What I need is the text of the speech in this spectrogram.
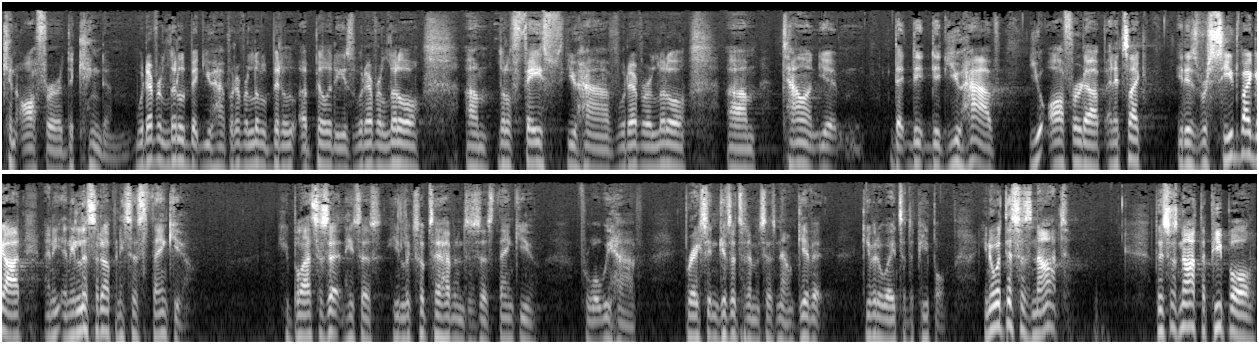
can offer the kingdom, whatever little bit you have, whatever little bit of abilities, whatever little, um, little faith you have, whatever little um, talent you, that, that, you have, you offer it up. And it's like it is received by God, and he, and he lifts it up and he says, Thank you. He blesses it and he says, He looks up to heaven and says, Thank you for what we have. Breaks it and gives it to them and says, Now give it. Give it away to the people. You know what this is not? This is not the people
